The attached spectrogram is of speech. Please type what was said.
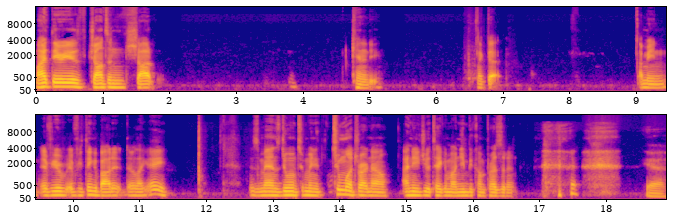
My theory is Johnson shot Kennedy like that. I mean, if you if you think about it, they're like, "Hey, this man's doing too many too much right now. I need you to take him on. you become president." Yeah.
